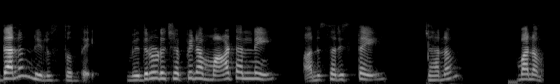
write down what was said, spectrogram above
ధనం నిలుస్తుంది. విదురుడు చెప్పిన మాటల్ని అనుసరిస్తే ధనం మనం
